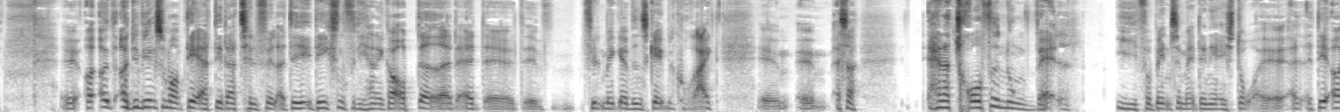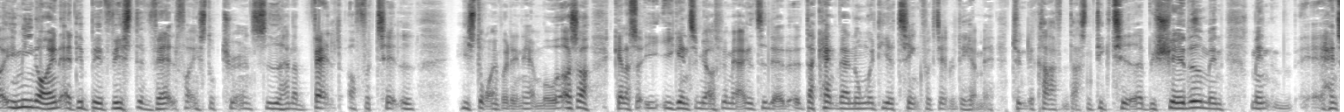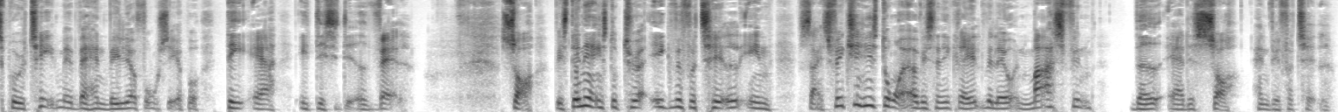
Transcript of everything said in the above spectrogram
Øh, og, og, og det virker som om, det er det, der er tilfældet. Det, det er ikke sådan, fordi han ikke har opdaget, at, at, at, øh, at film ikke er videnskabeligt korrekt. Øh, øh, altså, han har truffet nogle valg, i forbindelse med den her historie. Det, og i mine øjne er det bevidste valg fra instruktørens side. Han har valgt at fortælle historien på den her måde. Og så kan der så, igen som jeg også bemærkede tidligere, øh, der kan være nogle af de her ting, for eksempel det her med tyngdekraften, der er sådan dikteret af budgettet, men, men øh, hans prioritet med, hvad han vælger at fokusere på, det er et decideret valg. Så hvis den her instruktør ikke vil fortælle en science fiction historie, og hvis han ikke reelt vil lave en Mars-film, hvad er det så, han vil fortælle?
